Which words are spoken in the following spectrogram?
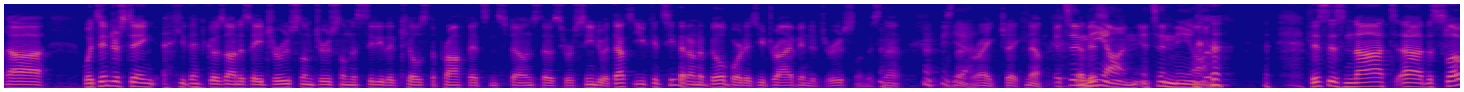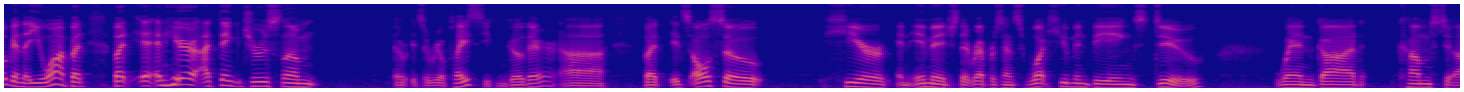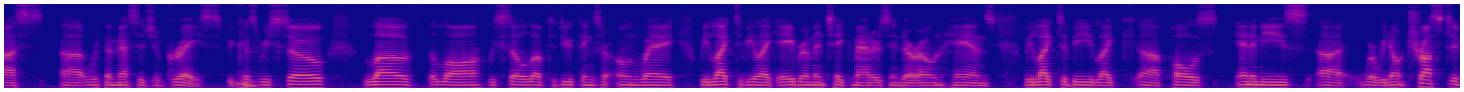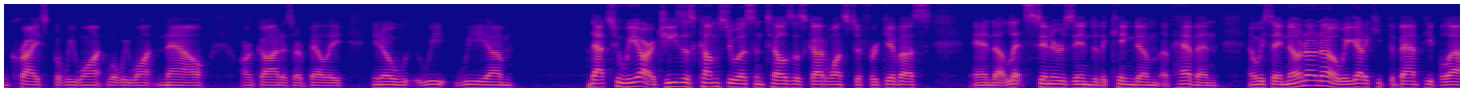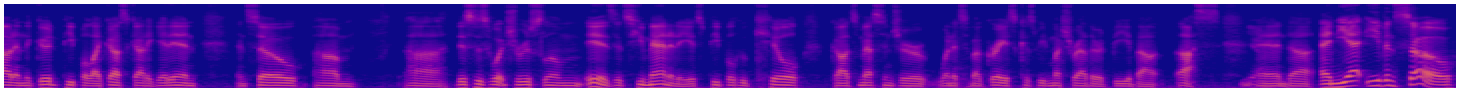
Uh, What's interesting, he then goes on to say, Jerusalem, Jerusalem, the city that kills the prophets and stones those who are seen to it. That's you can see that on a billboard as you drive into Jerusalem. Isn't that isn't yeah. that right, Jake? No. It's in this, neon. It's in neon. this is not uh, the slogan that you want, but but and here I think Jerusalem uh, it's a real place. You can go there. Uh, but it's also here an image that represents what human beings do when God comes to us uh, with a message of grace because mm we so love the law. We so love to do things our own way. We like to be like Abram and take matters into our own hands. We like to be like uh, Paul's enemies, uh, where we don't trust in Christ, but we want what we want now. Our God is our belly. You know, we we um, that's who we are. Jesus comes to us and tells us God wants to forgive us and uh, let sinners into the kingdom of heaven. And we say, no, no, no, we got to keep the bad people out, and the good people like us got to get in. And so, um, uh, this is what Jerusalem is. It's humanity. It's people who kill God's messenger when it's about grace, because we'd much rather it be about us. Yeah. And uh, and yet, even so,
